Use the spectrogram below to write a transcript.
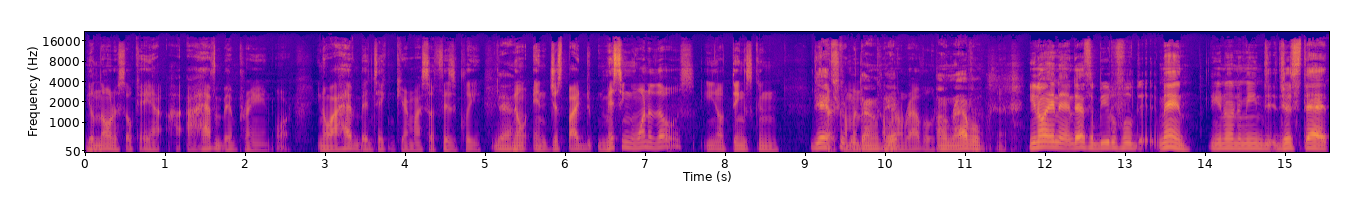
you'll Mm-hmm. notice, okay, I, I- haven't been praying, or you know, I haven't been taking care of myself physically. Yeah. You know, and just by d- missing one of those, you know, things can Yeah, start coming down, coming yep. unraveled. unravel. You know, and, and that's a beautiful man. You know what I mean? Just that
